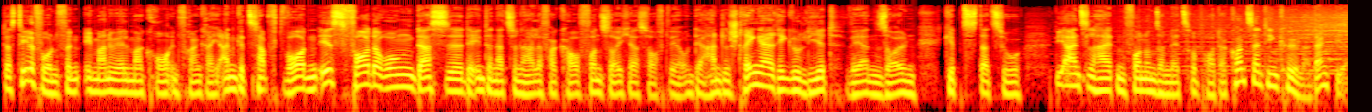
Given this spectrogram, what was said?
das Telefon von Emmanuel Macron in Frankreich angezapft worden ist. Forderung, dass äh, der internationale Verkauf von solcher Software und der Handel strenger reguliert werden sollen, gibt's dazu die Einzelheiten von unserem Netzreporter Konstantin Köhler. Dank dir.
